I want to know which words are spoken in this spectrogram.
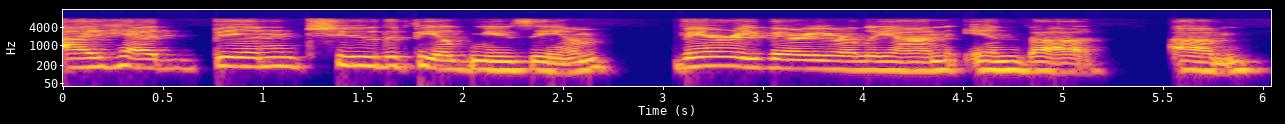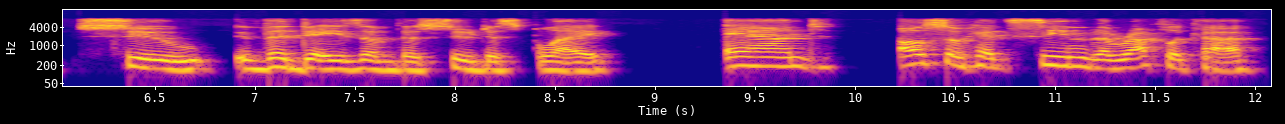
I had been to the Field Museum very, very early on in the um, Sue, the days of the Sue display, and also had seen the replica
